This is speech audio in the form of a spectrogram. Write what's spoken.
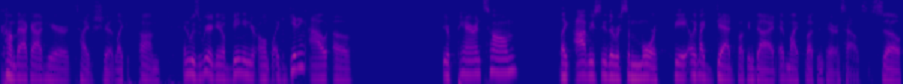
come back out here, type shit. Like um, and it was weird, you know, being in your own like getting out of your parents' home like obviously there was some more the- like my dad fucking died at my fucking parents' house. So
